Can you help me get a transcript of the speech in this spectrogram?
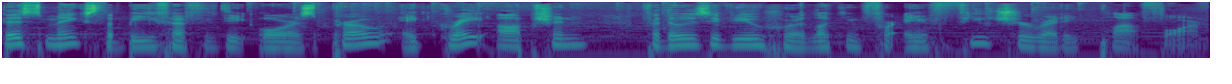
This makes the B550 Aorus Pro a great option for those of you who are looking for a future-ready platform.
